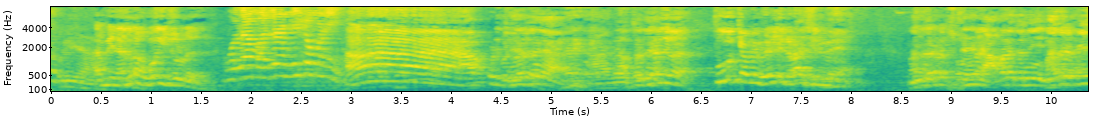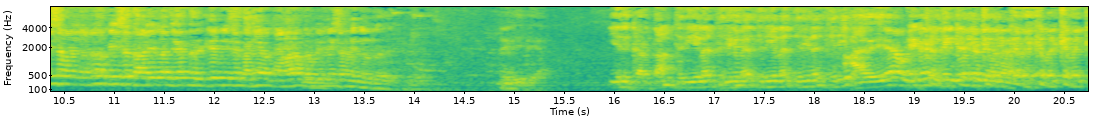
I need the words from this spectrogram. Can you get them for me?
அப்படியா? தம்பி நல்லா ஓகி சொல்லு. ஆ, தூக்கி அப்படி வெளியே மதுரை தெரியல தெரியல தெரியல தெரியல தெரியல. வைக்க வைக்க வைக்க வைக்க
